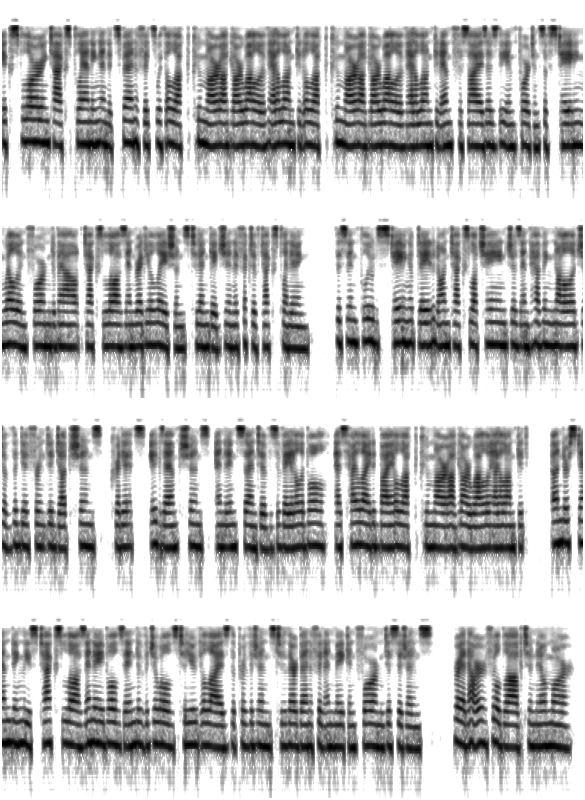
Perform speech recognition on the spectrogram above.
Exploring tax planning and its benefits with Alok Kumar Agarwal of Alankit. Alok Kumar Agarwal of Alankit emphasizes the importance of staying well informed about tax laws and regulations to engage in effective tax planning. This includes staying updated on tax law changes and having knowledge of the different deductions, credits, exemptions, and incentives available, as highlighted by Alok Kumar Agarwal Alankit. Understanding these tax laws enables individuals to utilize the provisions to their benefit and make informed decisions. Read our full blog to know more.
